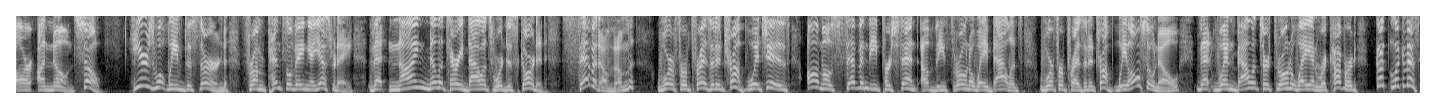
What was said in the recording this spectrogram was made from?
are unknown. So, Here's what we've discerned from Pennsylvania yesterday, that nine military ballots were discarded. Seven of them were for President Trump, which is almost 70% of the thrown away ballots were for President Trump. We also know that when ballots are thrown away and recovered, good, look at this.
